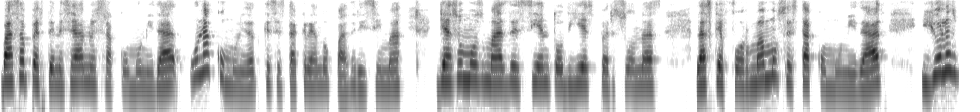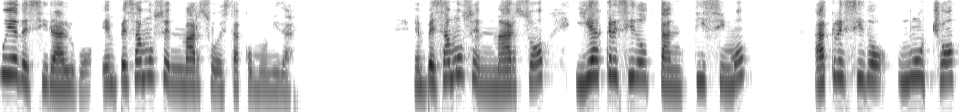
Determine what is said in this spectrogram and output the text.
vas a pertenecer a nuestra comunidad, una comunidad que se está creando padrísima. Ya somos más de 110 personas las que formamos esta comunidad y yo les voy a decir algo, empezamos en marzo esta comunidad. Empezamos en marzo y ha crecido tantísimo, ha crecido mucho.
